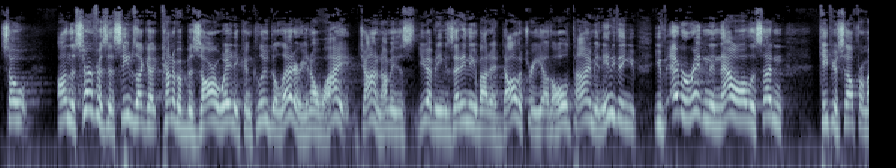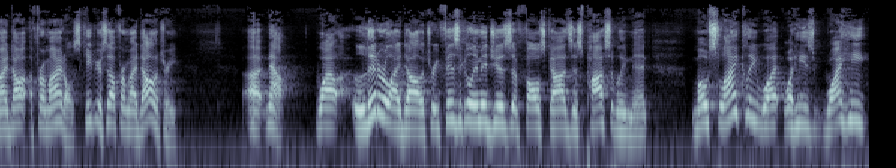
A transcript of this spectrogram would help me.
So, on the surface, it seems like a kind of a bizarre way to conclude the letter. You know, why, John? I mean, this, you haven't even said anything about idolatry the whole time in anything you, you've ever written, and now all of a sudden, keep yourself from, idol, from idols. Keep yourself from idolatry. Uh, now, while literal idolatry, physical images of false gods, is possibly meant, most likely what, what he's, why he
